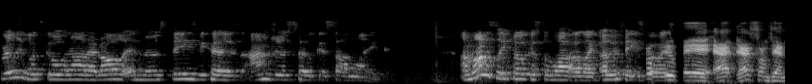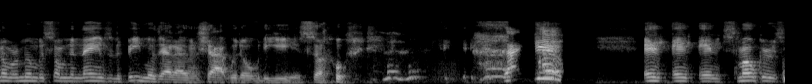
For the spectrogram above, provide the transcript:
really what's going on at all in most things because I'm just focused on like, I'm honestly focused a lot on like other things I going. feel bad. I, sometimes I don't remember some of the names of the females that I've shot with over the years. So thank you. And, and and smokers,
